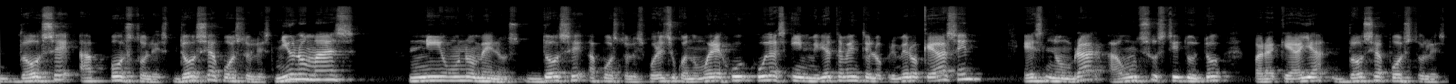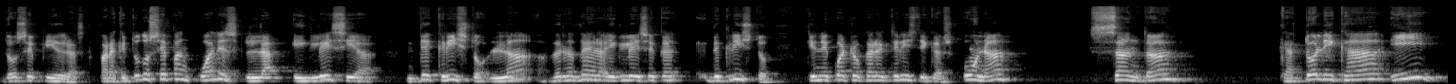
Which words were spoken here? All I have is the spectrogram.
doce apóstoles, doce apóstoles, ni uno más ni uno menos, doce apóstoles. Por eso cuando muere Judas, inmediatamente lo primero que hacen es nombrar a un sustituto para que haya doce apóstoles, doce piedras, para que todos sepan cuál es la iglesia de Cristo, la verdadera iglesia de Cristo. Tiene cuatro características. Una, santa, católica y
